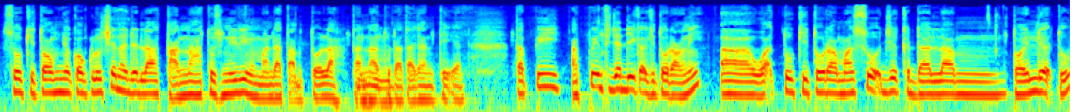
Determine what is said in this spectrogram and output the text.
So kita orang punya conclusion adalah tanah tu sendiri memang dah tak betul lah. Tanah mm-hmm. tu dah tak cantik kan. Tapi apa yang terjadi kat kita orang ni, uh, waktu kita orang masuk je ke dalam toilet tu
